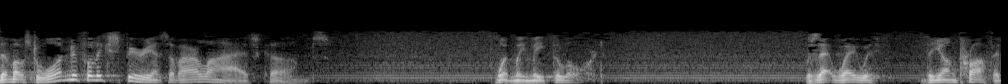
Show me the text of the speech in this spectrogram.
The most wonderful experience of our lives comes when we meet the Lord. It was that way with the young prophet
